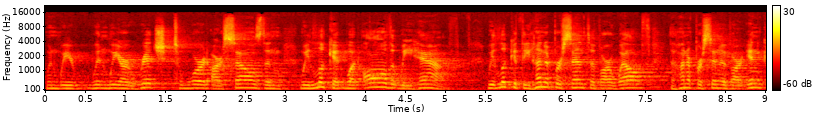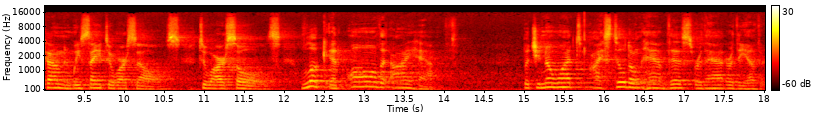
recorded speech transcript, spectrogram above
When we, when we are rich toward ourselves, then we look at what all that we have. We look at the 100% of our wealth, the 100% of our income, and we say to ourselves, to our souls, Look at all that I have. But you know what? I still don't have this or that or the other.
